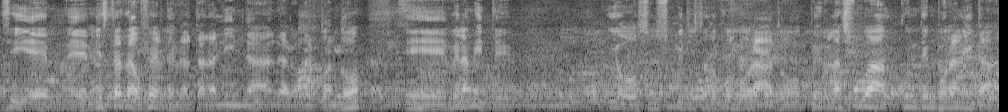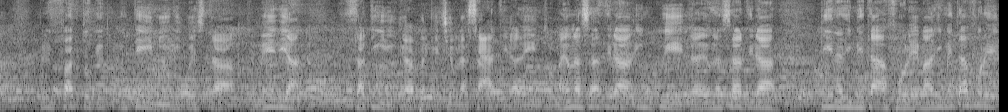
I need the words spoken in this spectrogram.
Sì, eh, eh, mi è stata offerta in realtà da Linda, da Roberto Andò e veramente io sono subito stato folgorato per la sua contemporaneità, per il fatto che i temi di questa commedia satirica, perché c'è una satira dentro, ma è una satira inquieta, è una satira piena di metafore, ma di metafore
